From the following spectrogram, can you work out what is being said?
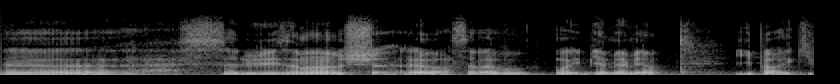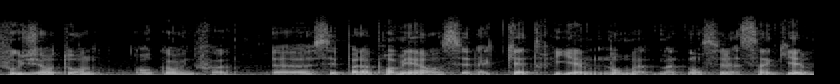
Euh, salut les amoches. Alors, ça va vous? Oui, bien, bien, bien. Il paraît qu'il faut que j'y retourne, encore une fois. Euh, c'est pas la première, hein, c'est la quatrième. Non, bah, maintenant c'est la cinquième.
